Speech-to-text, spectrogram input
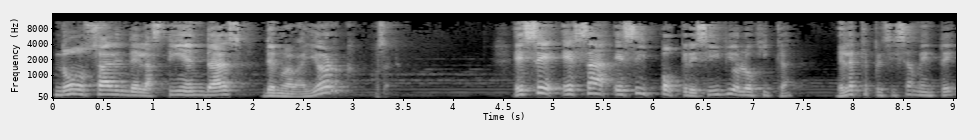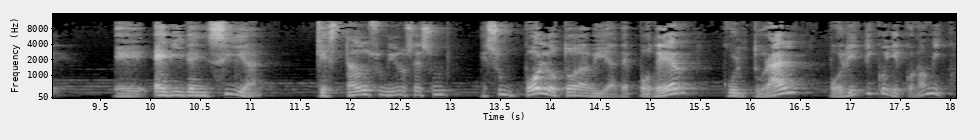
no salen de las tiendas de Nueva York. O sea, ese, esa, esa hipocresía ideológica es la que precisamente eh, evidencia que Estados Unidos es un, es un polo todavía de poder cultural, político y económico.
